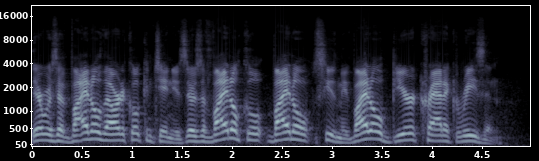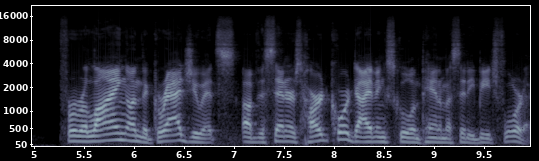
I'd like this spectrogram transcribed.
There was a vital, the article continues, there's a vital, vital, excuse me, vital bureaucratic reason for relying on the graduates of the center's hardcore diving school in Panama City Beach, Florida.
